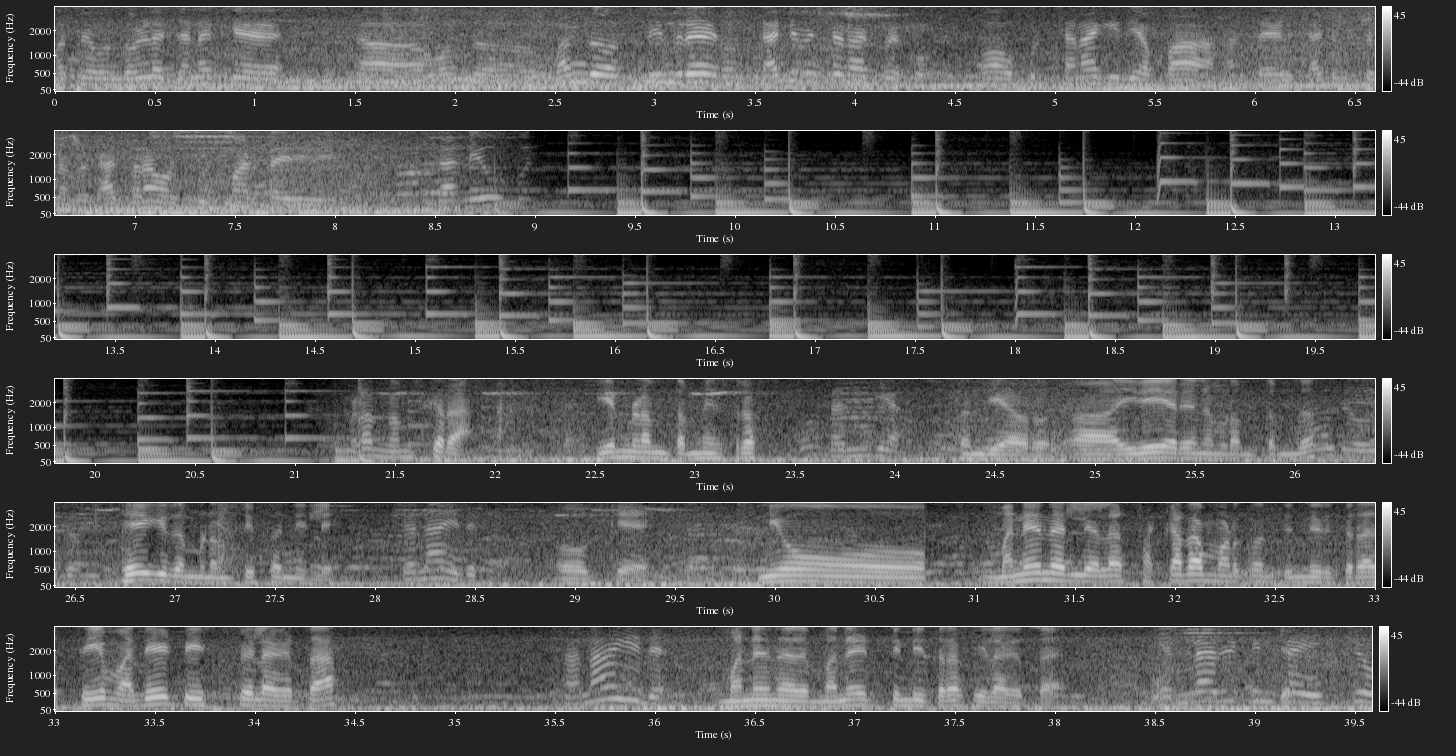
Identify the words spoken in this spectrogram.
ಮತ್ತು ಒಂದು ಒಳ್ಳೆ ಜನಕ್ಕೆ ಒಂದು ಬಂದು ತಿಂದರೆ ಒಂದು ಸ್ಯಾಟಿಸ್ಫ್ಯಾಕ್ಷನ್ ಆಗಬೇಕು. ಫುಡ್ ಚೆನ್ನಾಗಿದೆಯಪ್ಪ ಅಂತ ಹೇಳಿ ಸ್ಯಾಟಿಸ್ಫ್ಯಾಕ್ಷನ್ ಆಗಬೇಕು. ಆ ಥರ ಒಂದು ಫುಡ್ ಮಾಡ್ತಾಯಿದ್ದೀವಿ ಸರ್ ನೀವು ನಮಸ್ಕಾರ. ಏನು ಮೇಡಮ್ ತಮ್ಮ ಹೆಸರು? ಸಂಧ್ಯಾ. ಸಂಧ್ಯಾ ಅವರು. ಇದೇ ಏರಿಯಾನ ಮೇಡಮ್ ತಮ್ಮದು ಹೇಗಿದೆ ಮೇಡಮ್ ಟಿಫನ್ ಇಲ್ಲಿ? ಚೆನ್ನಾಗಿದೆ. ಓಕೆ ನೀವು ಮನೆಯಲ್ಲೆಲ್ಲ ಸಕ್ಕದ ಮಾಡ್ಕೊಂಡು ತಿಂದಿರ್ತೀರ? ಸೇಮ್ ಅದೇ ಟೇಸ್ಟ್ ಫೀಲ್ ಆಗುತ್ತಾ? ಚೆನ್ನಾಗಿದೆ. ಮನೆಯಲ್ಲಿ ಮನೆ ತಿಂಡಿ ಥರ ಫೀಲ್ ಆಗುತ್ತೆ. ಎಲ್ಲದಕ್ಕಿಂತ ಹೆಚ್ಚು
